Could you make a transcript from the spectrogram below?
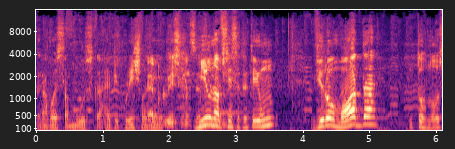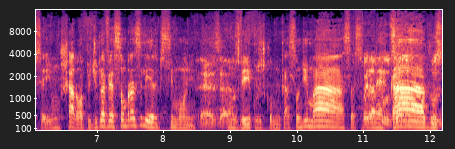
gravou essa música Happy Christmas Happy em Christmas, é. 1971, virou moda e tornou-se aí um xarope. Eu digo a versão brasileira de Simone. É, exato. Nos veículos de comunicação de massa, supermercados,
